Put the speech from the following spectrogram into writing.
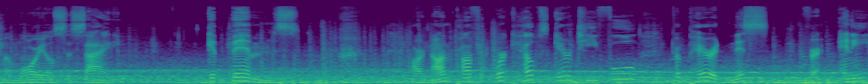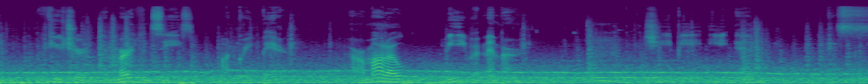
Memorial Society. GBEMS. Our nonprofit work helps guarantee full preparedness for any future emergencies on Great Bear. Our motto we remember. G B E M S.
